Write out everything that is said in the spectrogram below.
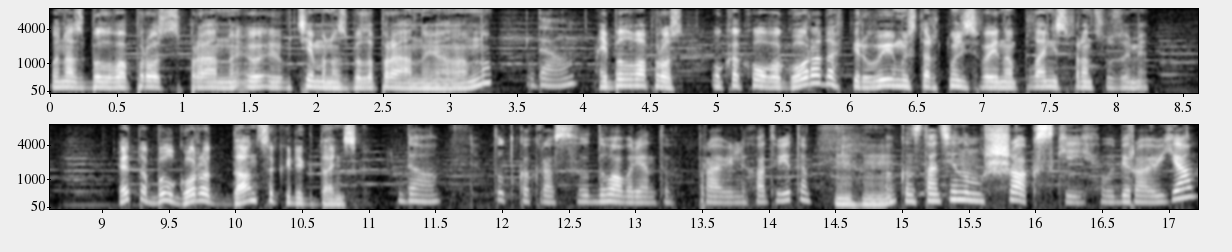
У нас был вопрос про Анну, э, тема у нас была про Анну Иоанновну. Да. И был вопрос, у какого города впервые мы стартнулись в военном плане с французами? Это был город Данцик или Гданьск. Да. Тут как раз два варианта правильных ответа. Угу. Константином Шакский выбираю я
